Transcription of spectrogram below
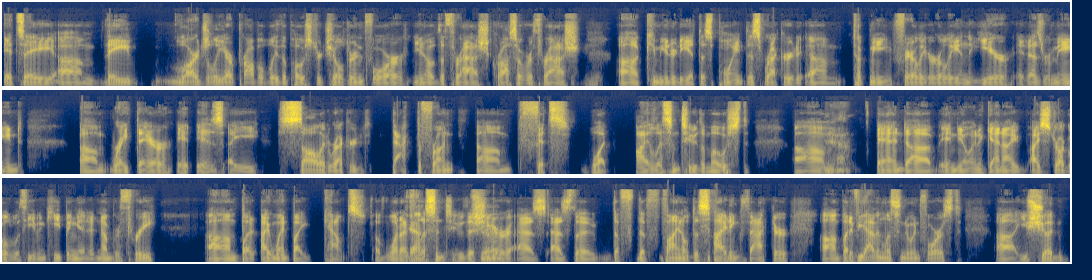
It's a um, they largely are probably the poster children for you know the thrash crossover thrash Mhm. uh, community at this point. This record um, took me fairly early in the year. It has remained um, right there. It is a solid record, back to front. Um, fits what I listen to the most. Um, yeah. and uh and you know and again i i struggled with even keeping it at number three um but i went by counts of what i've Yeah. listened to this Sure. year as as the the the final deciding factor um but if you haven't listened to enforced uh you should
